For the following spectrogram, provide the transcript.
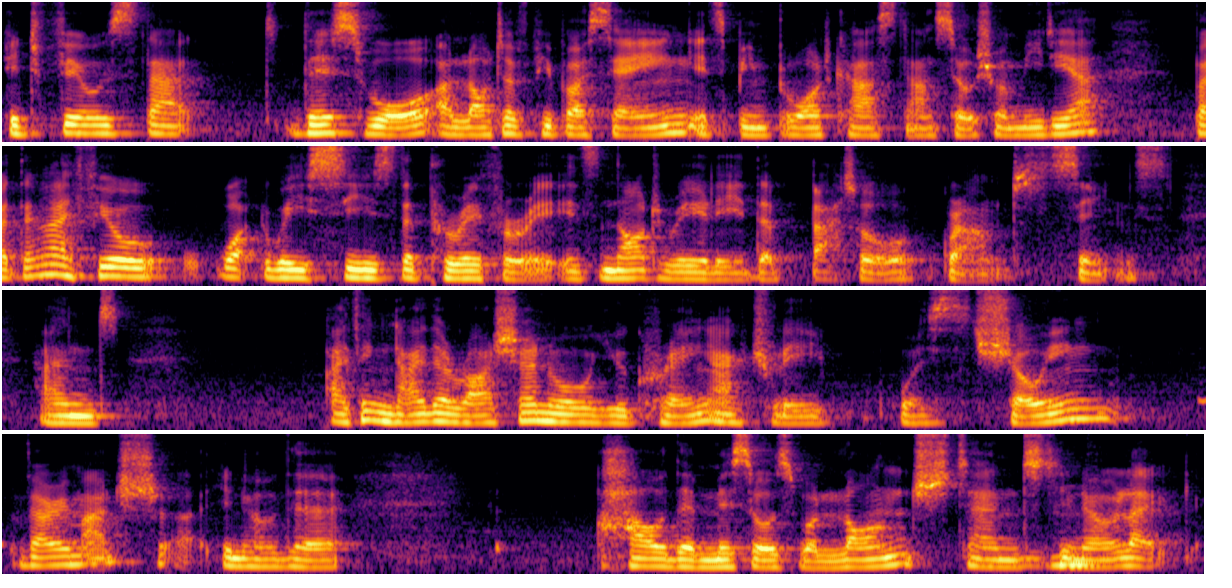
It feels that this war, a lot of people are saying it's been broadcast on social media, but then I feel what we see is the periphery. It's not really the battleground scenes. And I think neither Russia nor Ukraine actually was showing very much, you know, the how the missiles were launched and, you mm-hmm. know, like,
